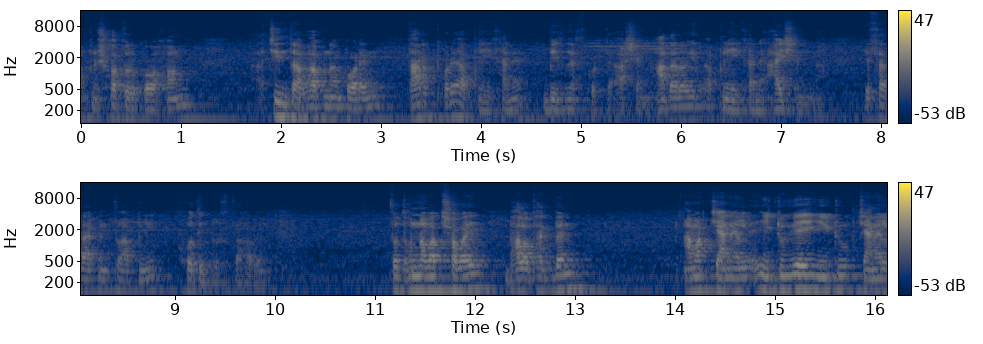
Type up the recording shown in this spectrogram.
আপনি সতর্ক হন। চিন্তা ভাবনা করেন, তারপরে আপনি এখানে বিজনেস করতে আসেন। আদারওয়াইজ আপনি এখানে আইসেন না। এছাড়া কিন্তু আপনি ক্ষতিগ্রস্ত হবেন। তো ধন্যবাদ সবাই, ভালো থাকবেন। আমার চ্যানেল ইউটিউব এই ইউটিউব চ্যানেল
